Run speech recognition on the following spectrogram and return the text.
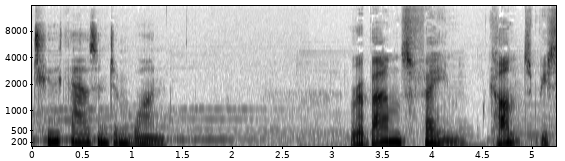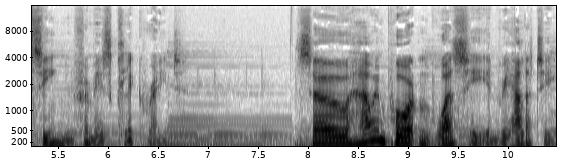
2001. Raban's fame can't be seen from his click rate. So, how important was he in reality?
